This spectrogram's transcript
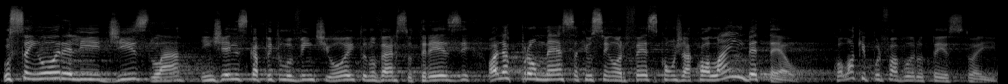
O Senhor, ele diz lá em Gênesis capítulo 28, no verso 13, olha a promessa que o Senhor fez com Jacó lá em Betel. Coloque por favor o texto aí.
